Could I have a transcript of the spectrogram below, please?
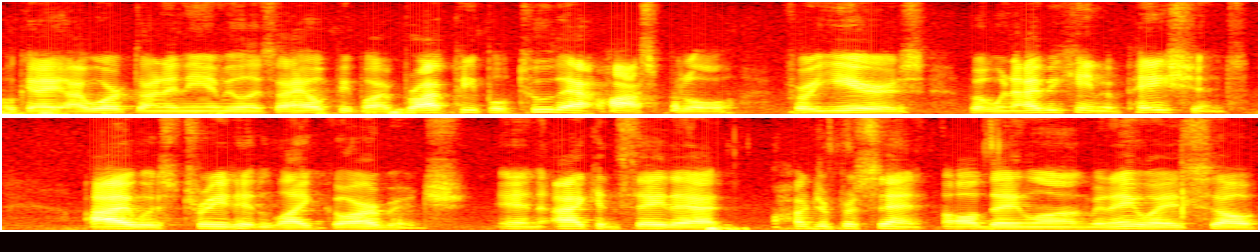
Okay, I worked on an ambulance. I helped people. I brought people to that hospital for years. But when I became a patient, I was treated like garbage, and I can say that 100% all day long. But anyway, so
